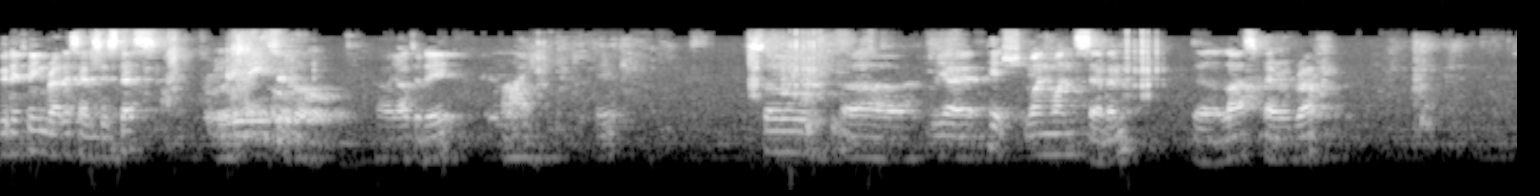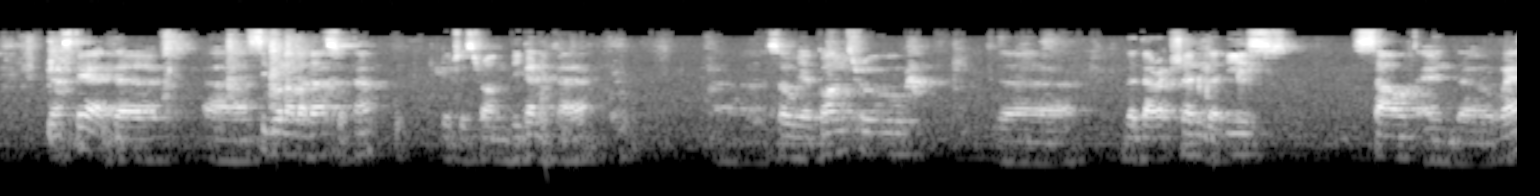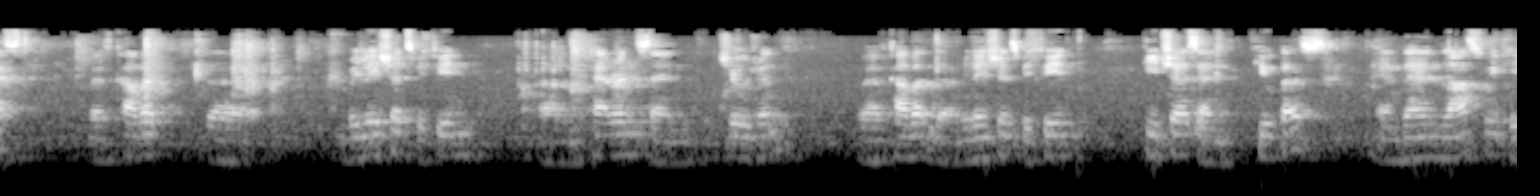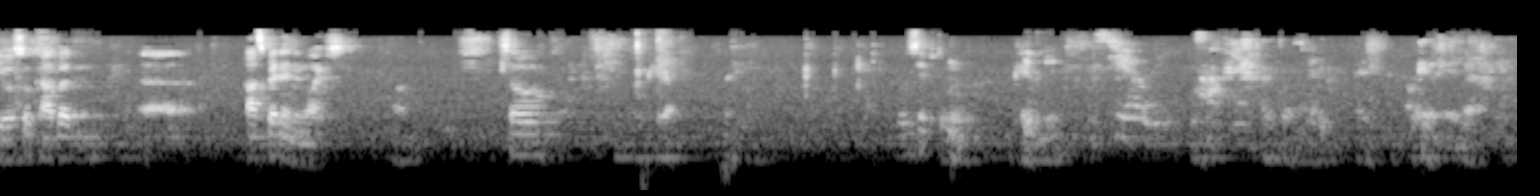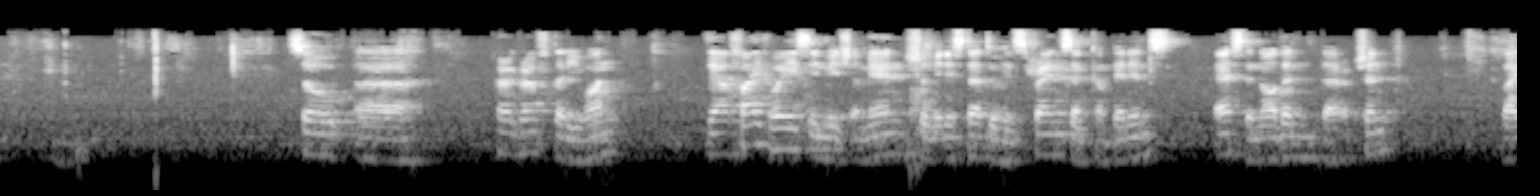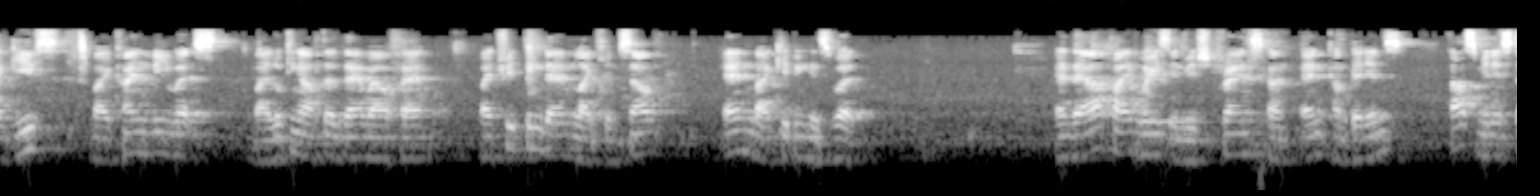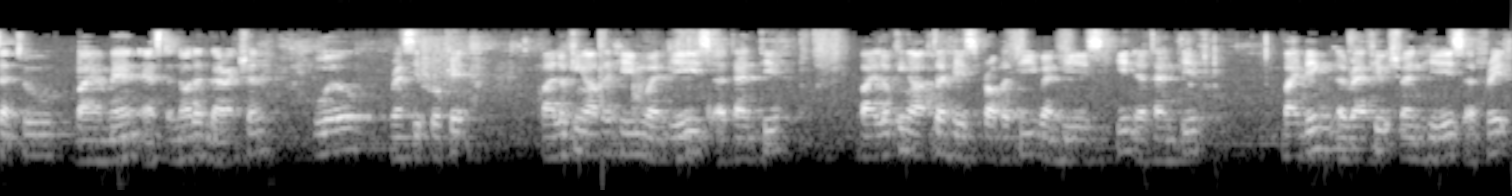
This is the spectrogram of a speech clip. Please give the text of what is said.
Good evening, brothers and sisters. Good evening. How are y'all today? Fine. Okay. So, uh, we are at page 117, the last paragraph. We are still at the uh, Sigalovada Sutta, which is from Digha Nikaya. Uh, so we have gone through the, the direction, the east, south, and the west. We have covered the relations between um, parents and children. We have covered the relations between teachers and pupils. And then last week we also covered uh, husband and wives. So, yeah. Joseph to hit me. It's here only. Okay. So, uh, paragraph 31. There are five ways in which a man should minister to his friends and companions as the northern direction by gifts, by kindly words, by looking after their welfare, by treating them like himself, and by keeping his word. And there are five ways in which friends and companions, thus ministered to by a man as the northern direction, will reciprocate by looking after him when he is attentive, by looking after his property when he is inattentive, by being a refuge when he is afraid,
